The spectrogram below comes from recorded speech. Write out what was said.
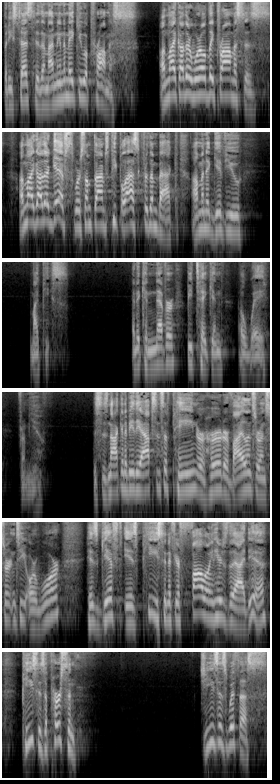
But he says to them, I'm going to make you a promise. Unlike other worldly promises, unlike other gifts where sometimes people ask for them back, I'm going to give you my peace. And it can never be taken away from you. This is not going to be the absence of pain or hurt or violence or uncertainty or war. His gift is peace. And if you're following, here's the idea peace is a person. Jesus with us,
